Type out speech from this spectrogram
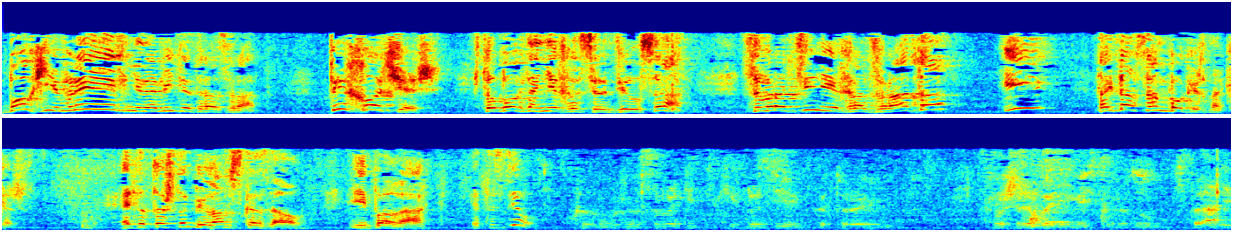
Бог евреев ненавидит разврат. Ты хочешь, чтобы Бог на них рассердился? Соврати их разврата, и тогда сам Бог их накажет. Это то, что Билам сказал, и Барак это сделал. этих людей, которые с Маширабой вместе в одном стали.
